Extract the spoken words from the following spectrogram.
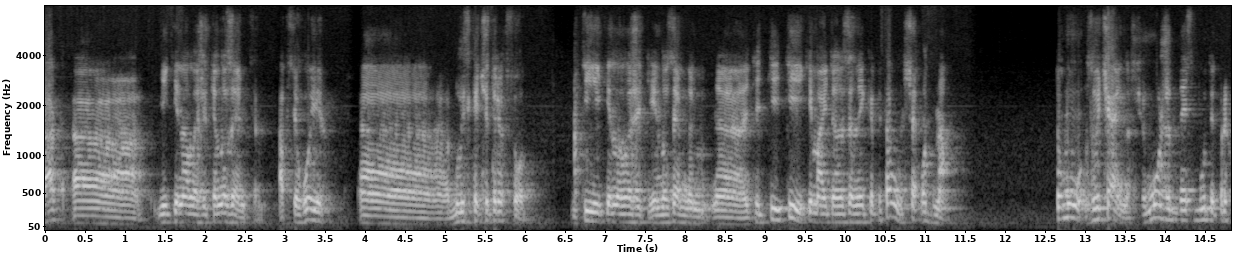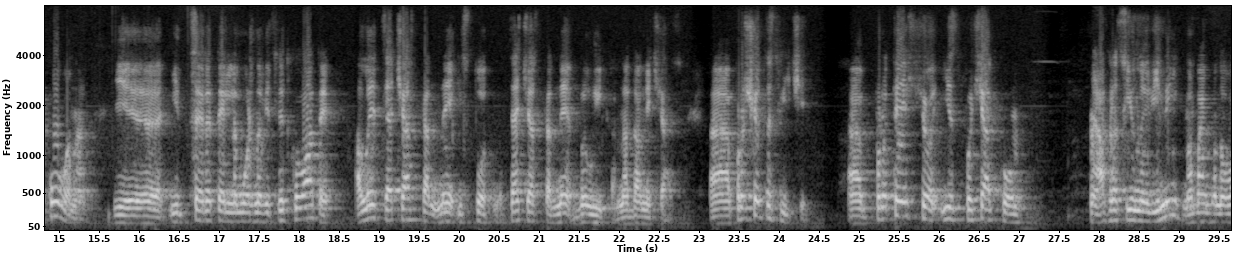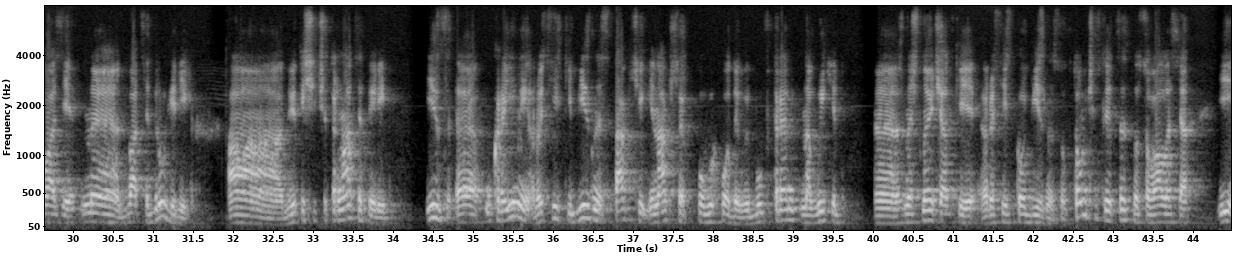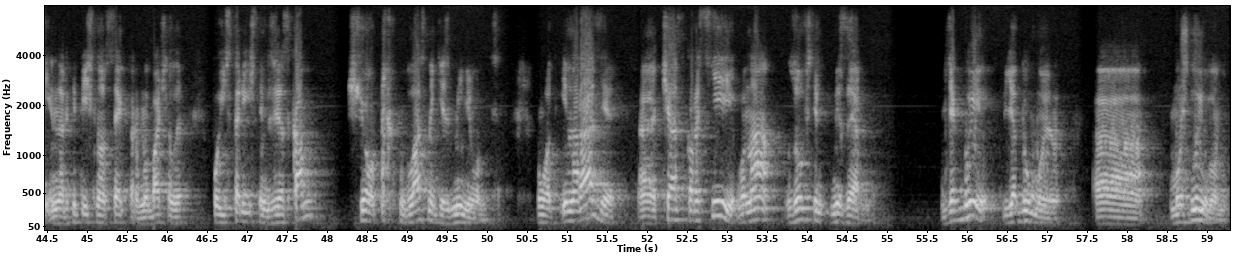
так, е, які належать іноземцям, а всього їх е, близько 400. Ті, які належать іноземним, е, ті, ті, які мають іноземний капітал, лише одна. Тому, звичайно, що може десь бути прихована, і, і це ретельно можна відслідкувати, але ця частка не істотна, ця частка не велика на даний час. Е, Про що це свідчить? Е, Про те, що із початку агресивної війни ми маємо на увазі не 22 рік, а 2014 рік. Із е, України російський бізнес так чи інакше повиходив і був тренд на вихід е, значної частки російського бізнесу. В тому числі це стосувалося і енергетичного сектору. Ми бачили по історичним зв'язкам, що власники змінювалися. От і наразі е, частка Росії вона зовсім мізерна. Якби, я думаю, можливо,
